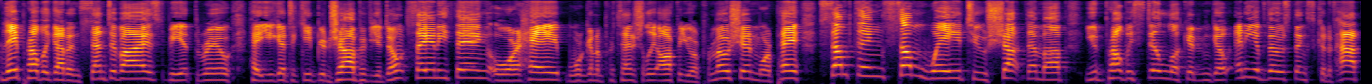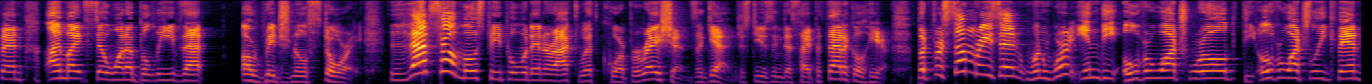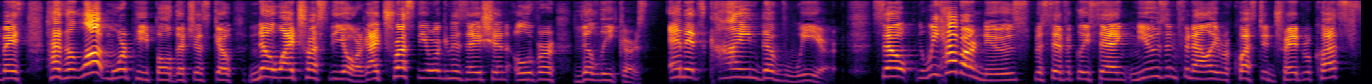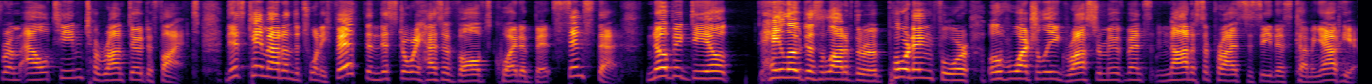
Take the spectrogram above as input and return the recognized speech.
they probably got incentivized, be it through, hey, you get to keep your job if you don't say anything, or hey, we're going to potentially offer you a promotion, more pay, something, some way to shut them up. You'd probably still look at it and go, any of those things could have happened. I might still want to believe that original story. That's how most people would interact with corporations. Again, just using this hypothetical here. But for some reason, when we're in the Overwatch world, the Overwatch League fan base has a lot more people that just go, no, I trust the org. I trust the organization over the leakers and it's kind of weird. So we have our news specifically saying Muze and Finale requested trade requests from Owl Team Toronto Defiant. This came out on the 25th, and this story has evolved quite a bit since then. No big deal. Halo does a lot of the reporting for Overwatch League roster movements. Not a surprise to see this coming out here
